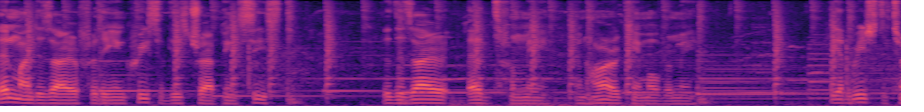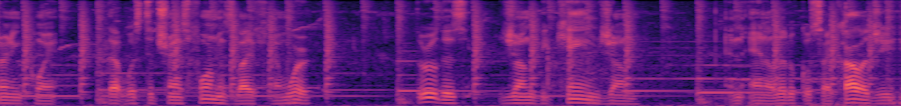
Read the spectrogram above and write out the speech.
Then my desire for the increase of these trappings ceased. The desire ebbed from me, and horror came over me. He had reached the turning point that was to transform his life and work. Through this, Jung became Jung. And analytical psychology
